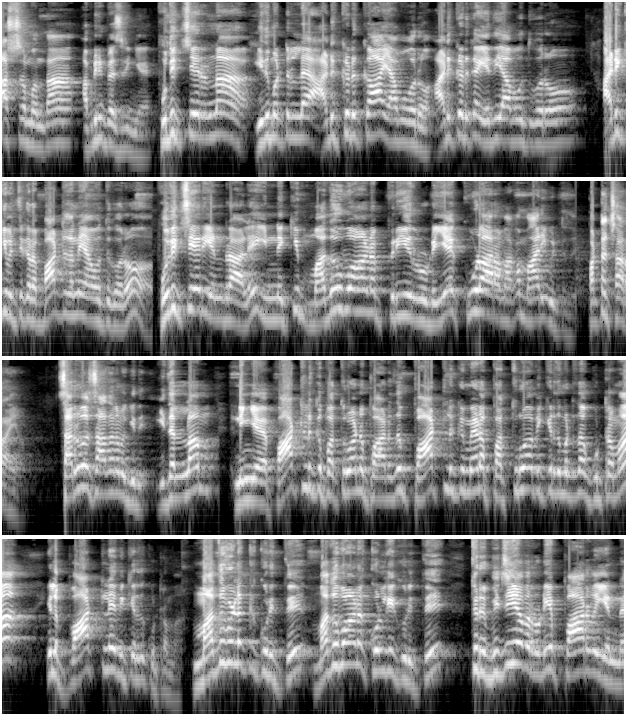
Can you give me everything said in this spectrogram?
ஆசிரமம் தான் அப்படின்னு பேசுறீங்க. புதுச்சேரினா இது மட்டும் இல்ல அடுக்கடுக்கா ஞாபகம் வரும். அடுக்கடுக்கா எது ஞாபகத்துக்கு வரும்? அடுக்கி வச்சுக்கிற பாட்டு தானே ஞாபகத்துக்கு வரும்? புதுச்சேரி என்றாலே இன்னைக்கு மதுபான பிரியருடைய கூடாரமாக மாறிவிட்டது. பட்டச்சாராயம். சர்வசாதாரணம் இது. இதெல்லாம் நீங்க பாட்டிலுக்கு பத்து ரூபான்னு பாடுறது பாட்டிலுக்கு மேல பத்து ரூபா விற்கிறது மட்டும்தான் குற்றமா? இல்ல பாட்டிலே விற்கிறது குற்றமா? மதுவிலக்கு குறித்து மதுபான கொள்கை குறித்து திரு. விஜய் அவருடைய பார்வை என்ன?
